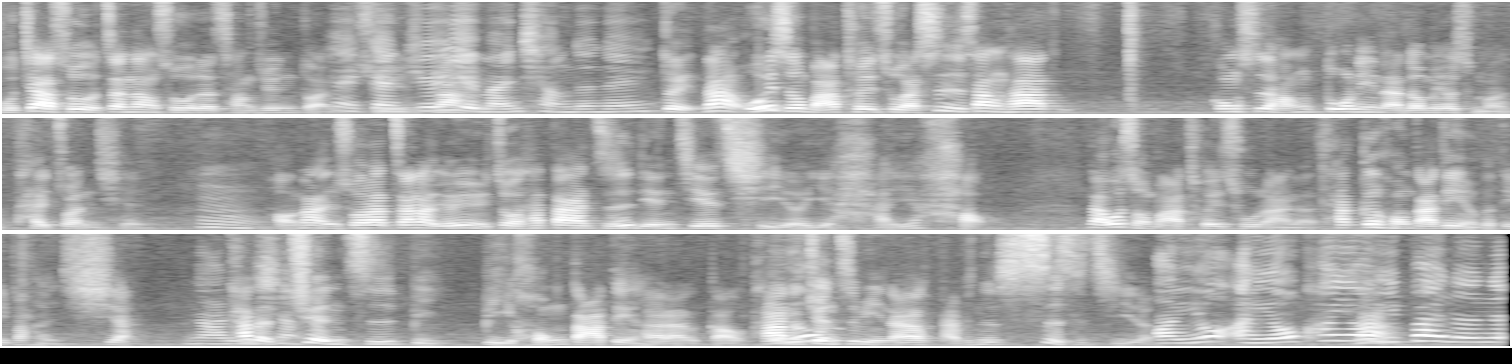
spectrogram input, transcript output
股价所有站上所有的长均短均，感觉也蛮强的呢。对，那我为什么把它推出来？事实上，它公司好像多年来都没有什么太赚钱。嗯，好，那你说它沾到元宇宙，它大概只是连接器而已，还好。那为什么把它推出来呢？它跟宏达电有个地方很像，它的券资比比宏达电还来的高，它的券资比来到百分之四十几了。哎呦哎呦，快要一半了呢。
